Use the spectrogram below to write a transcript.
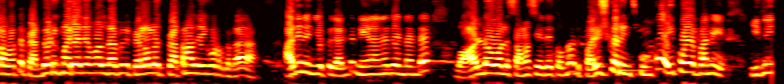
తర్వాత పెద్దోడికి మర్యాద ఇవ్వాలి తప్పితే పిల్లలు పెత్తనాలు చేయకూడదు కదా? అది నేను చెప్పేది. అంటే నేను అనేది ఏంటంటే వాళ్ళ వాళ్ళ సమస్య ఏదైతే ఉందో అది పరిష్కరించుకుంటే అయిపోయే పని. ఇది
